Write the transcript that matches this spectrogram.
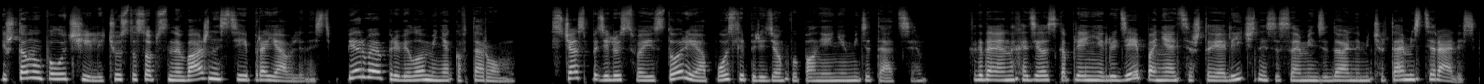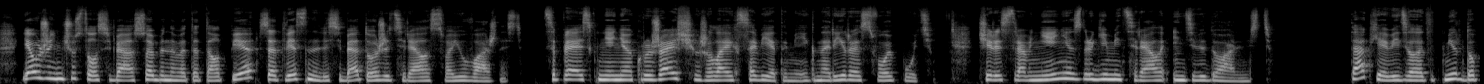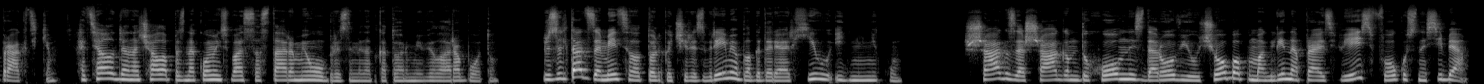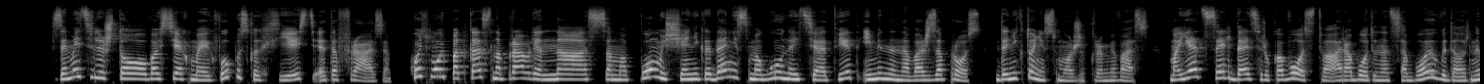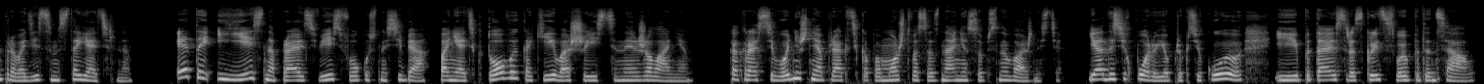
И что мы получили? Чувство собственной важности и проявленность. Первое привело меня ко второму. Сейчас поделюсь своей историей, а после перейдем к выполнению медитации. Когда я находилась в скоплении людей, понятие, что я личность со своими индивидуальными чертами стирались. Я уже не чувствовала себя особенно в этой толпе, соответственно, для себя тоже теряла свою важность. Цепляясь к мнению окружающих, жила их советами, игнорируя свой путь. Через сравнение с другими теряла индивидуальность. Так я видела этот мир до практики. Хотела для начала познакомить вас со старыми образами, над которыми вела работу. Результат заметила только через время благодаря архиву и дневнику. Шаг за шагом духовность, здоровье и учеба помогли направить весь фокус на себя. Заметили, что во всех моих выпусках есть эта фраза. Хоть мой подкаст направлен на самопомощь, я никогда не смогу найти ответ именно на ваш запрос. Да никто не сможет, кроме вас. Моя цель — дать руководство, а работу над собой вы должны проводить самостоятельно. Это и есть направить весь фокус на себя, понять, кто вы, какие ваши истинные желания. Как раз сегодняшняя практика поможет в осознании собственной важности. Я до сих пор ее практикую и пытаюсь раскрыть свой потенциал.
